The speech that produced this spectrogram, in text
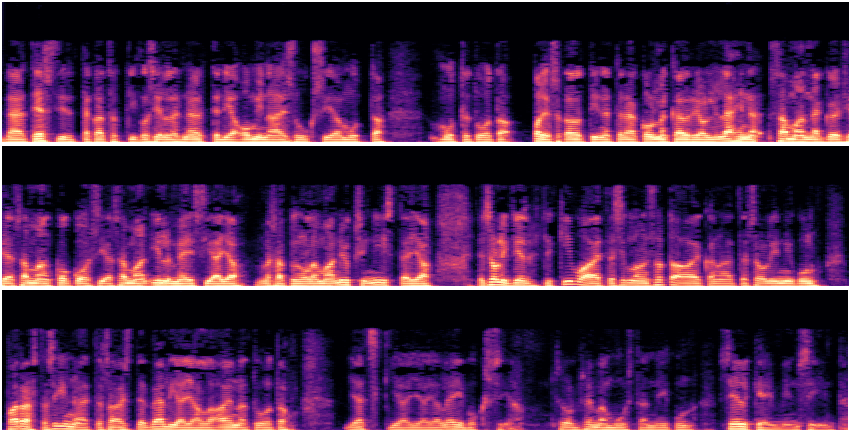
nämä testit, että katsottiinko siellä näyttelijä ominaisuuksia, mutta mutta tuota, paljon katsottiin, että nämä kolme käyriä oli lähinnä samannäköisiä, samankokoisia, saman ilmeisiä ja mä satuin olemaan yksi niistä ja, ja se oli tietysti kiva, että silloin sota-aikana, että se oli niin kuin parasta siinä, että sai sitten väliajalla aina tuota jätskiä ja, ja leivoksia. Se on sen mä muistan niin kuin selkeimmin siitä.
